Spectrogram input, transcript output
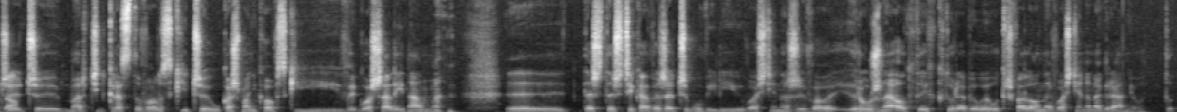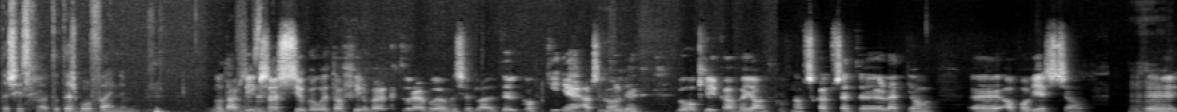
czy, czy Marcin Krastowolski czy Łukasz Mańkowski wygłaszali nam też, też ciekawe rzeczy, mówili właśnie na żywo, różne od tych, które były utrwalone właśnie na nagraniu. To też, jest, to też było fajnym. No tak, w większości były to filmy, które były wyświetlane tylko w kinie, aczkolwiek mhm. było kilka wyjątków, na przykład przed e, letnią e, opowieścią. Mhm. E,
